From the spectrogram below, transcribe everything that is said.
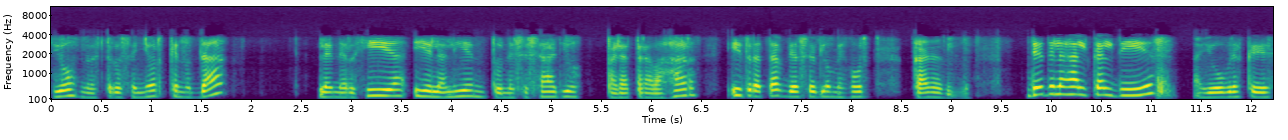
Dios nuestro Señor que nos da la energía y el aliento necesario para trabajar y tratar de hacerlo mejor cada día. Desde las alcaldías hay obras que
